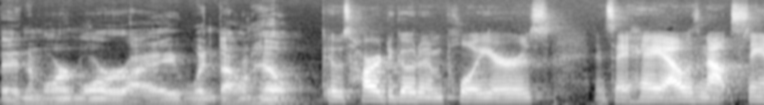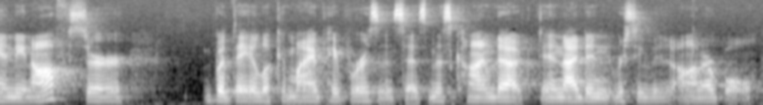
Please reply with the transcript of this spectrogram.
and the more and more I went downhill. It was hard to go to employers and say, "Hey, I was an outstanding officer." But they look at my papers and it says misconduct and I didn't receive an honorable.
